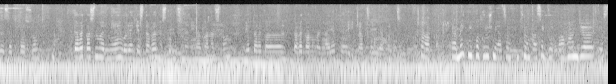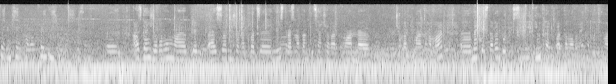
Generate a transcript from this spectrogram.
ձեզ հետ խոսում տեղեկացնում էր միայն, որ իրենք այստեղ են հսկողություն են իրականացնում եւ տեղեկանում էր նաեւ թե ինչ ակցիա իրականացնում։ Շնորհակալ։ Մենք մի փոքր ուշ միացանք, եմ ասեք, որ պահանջը այստեղ ինչ է հավաքվել, ինչ է ազգային ժողովում այսօր նշանակված է նիստ ռազմական դրության չեղարկման չեղարկման համար մենք այստեղ ենք որպեսզի պատգամավորներին, քանի որ հիմա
